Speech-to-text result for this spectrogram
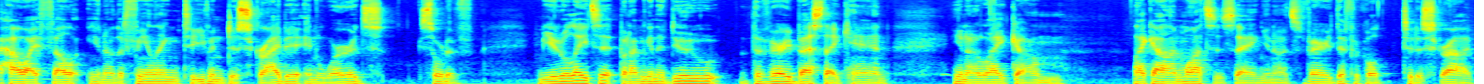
how I felt, you know, the feeling, to even describe it in words sort of mutilates it, but I'm going to do the very best I can. You know, like um like Alan Watts is saying, you know, it's very difficult to describe.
